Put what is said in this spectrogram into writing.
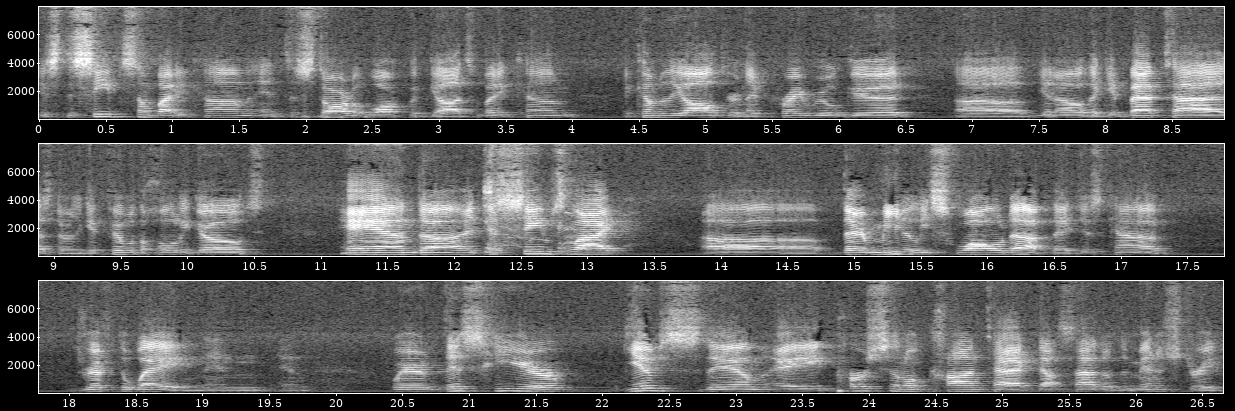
is to see somebody come and to start a walk with God. Somebody come, they come to the altar and they pray real good. Uh, you know, they get baptized or they get filled with the Holy Ghost, and uh, it just seems like uh, they're immediately swallowed up. They just kind of drift away, and, and and where this here gives them a personal contact outside of the ministry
